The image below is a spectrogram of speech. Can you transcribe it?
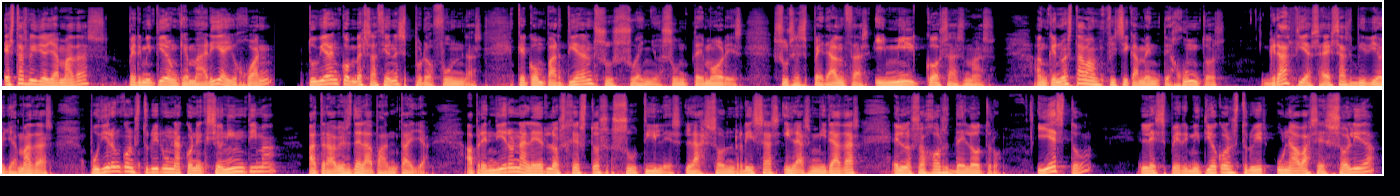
Estas videollamadas permitieron que María y Juan tuvieran conversaciones profundas, que compartieran sus sueños, sus temores, sus esperanzas y mil cosas más. Aunque no estaban físicamente juntos, Gracias a esas videollamadas pudieron construir una conexión íntima a través de la pantalla. Aprendieron a leer los gestos sutiles, las sonrisas y las miradas en los ojos del otro. Y esto les permitió construir una base sólida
